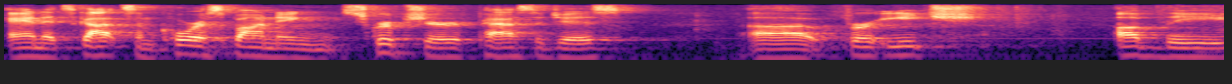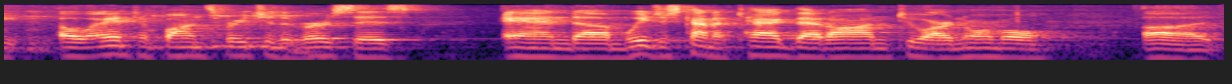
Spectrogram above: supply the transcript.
and it's got some corresponding scripture passages uh, for each of the O antiphons for each of the verses, and um, we just kind of tag that on to our normal uh,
